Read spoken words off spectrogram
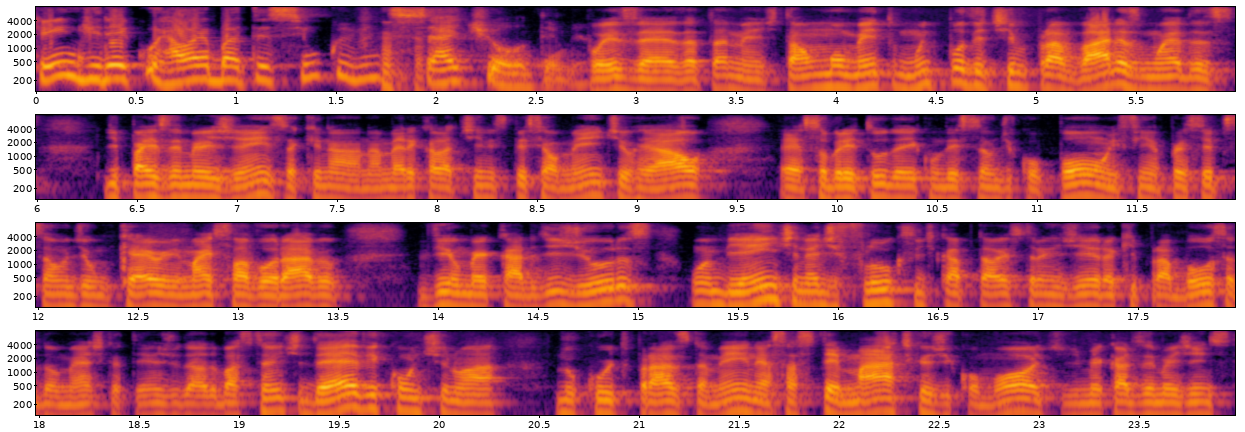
quem diria que o real ia bater 5,27 ontem? Meu? Pois é, exatamente. Está um momento muito positivo para várias moedas de países emergentes, aqui na, na América Latina especialmente, o real, é, sobretudo aí com decisão de cupom, enfim, a percepção de um carry mais favorável via o mercado de juros. O ambiente né, de fluxo de capital estrangeiro aqui para a Bolsa Doméstica tem ajudado bastante, deve continuar no curto prazo também, né? essas temáticas de commodities, de mercados emergentes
